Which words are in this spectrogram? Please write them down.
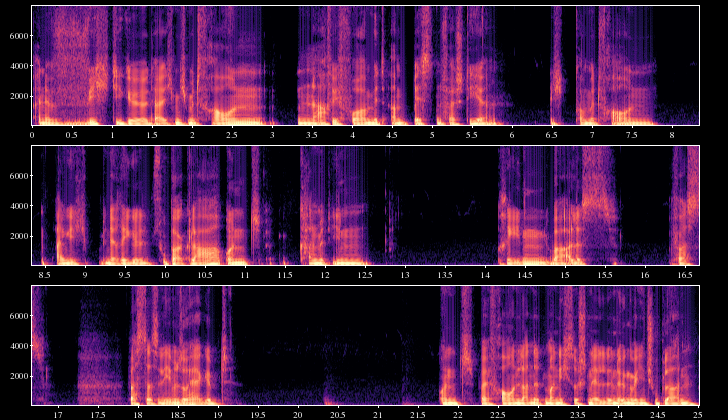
Eine wichtige, da ich mich mit Frauen nach wie vor mit am besten verstehe. Ich komme mit Frauen eigentlich in der Regel super klar und kann mit ihnen reden über alles, was, was das Leben so hergibt. Und bei Frauen landet man nicht so schnell in irgendwelchen Schubladen,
